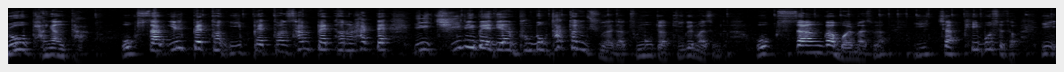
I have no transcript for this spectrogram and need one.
요 방향타 옥상 1패턴, 2패턴, 3패턴을 할 때 이 진입에 대한 분봉 타턴이 중요하다. 분봉자 두 개를 말씀드립니다. 옥상과 뭘 말씀해요? 2차 피봇에서 이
